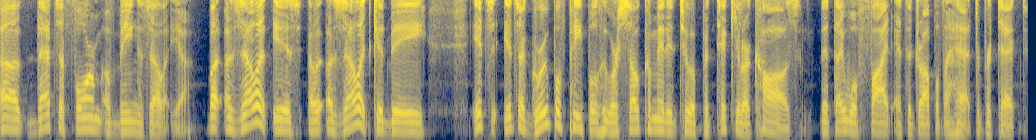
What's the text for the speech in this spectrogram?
Uh, that's a form of being a zealot, yeah. But a zealot is a, a zealot could be it's it's a group of people who are so committed to a particular cause that they will fight at the drop of a hat to protect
